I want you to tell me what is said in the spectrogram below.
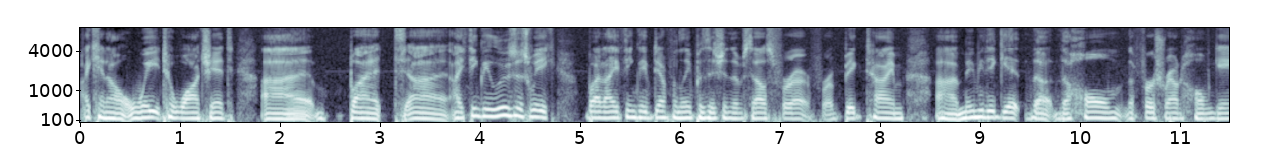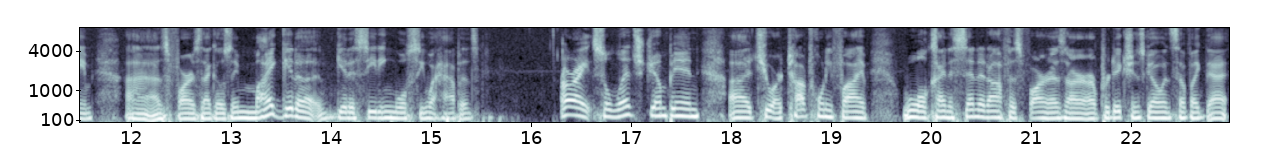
I cannot wait to watch it. Uh, but uh, I think they lose this week. But I think they've definitely positioned themselves for a, for a big time. Uh, maybe they get the the home, the first round home game. as far as that goes, they might get a get a seeding. We'll see what happens. All right, so let's jump in uh, to our top 25. We'll kind of send it off as far as our, our predictions go and stuff like that.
